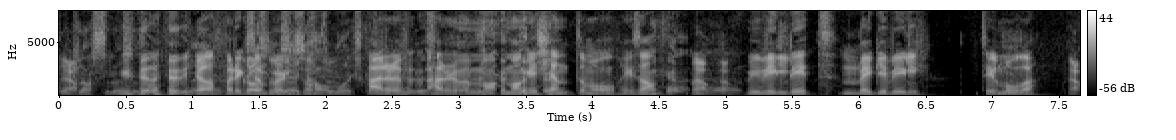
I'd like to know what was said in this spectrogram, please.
Det Ja. Ja, for eksempel. Er Her er det, her er det ma mange kjente mål, ikke sant? Ja, ja. Vi vil dit. Begge vil til målet. Ja.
